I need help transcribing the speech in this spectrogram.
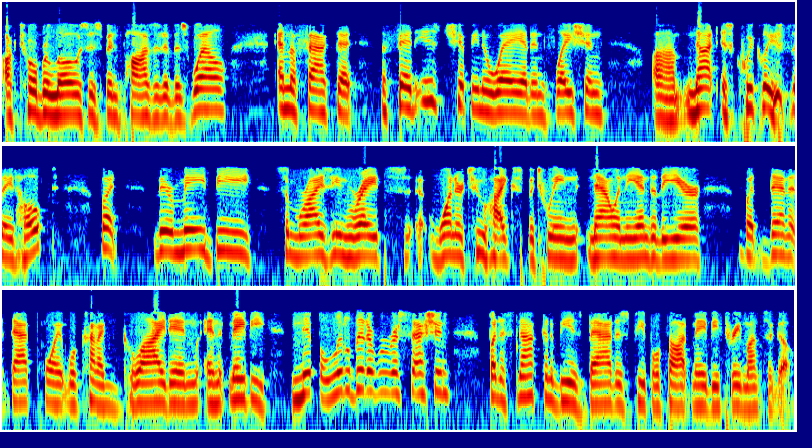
October lows has been positive as well, and the fact that the Fed is chipping away at inflation, um, not as quickly as they'd hoped, but there may be some rising rates, one or two hikes between now and the end of the year. But then at that point, we'll kind of glide in and maybe nip a little bit of a recession, but it's not going to be as bad as people thought maybe three months ago.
